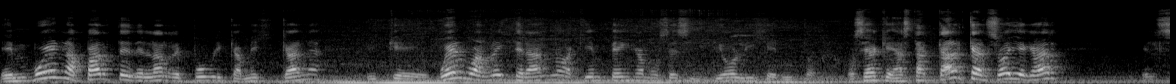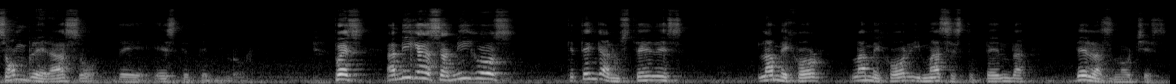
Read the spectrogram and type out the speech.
en buena parte de la República Mexicana y que vuelvo a reiterarlo, aquí en Pénjamo se sintió ligerito. O sea que hasta acá alcanzó a llegar el sombrerazo de este temblor. Pues, amigas, amigos, que tengan ustedes la mejor, la mejor y más estupenda de las noches.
